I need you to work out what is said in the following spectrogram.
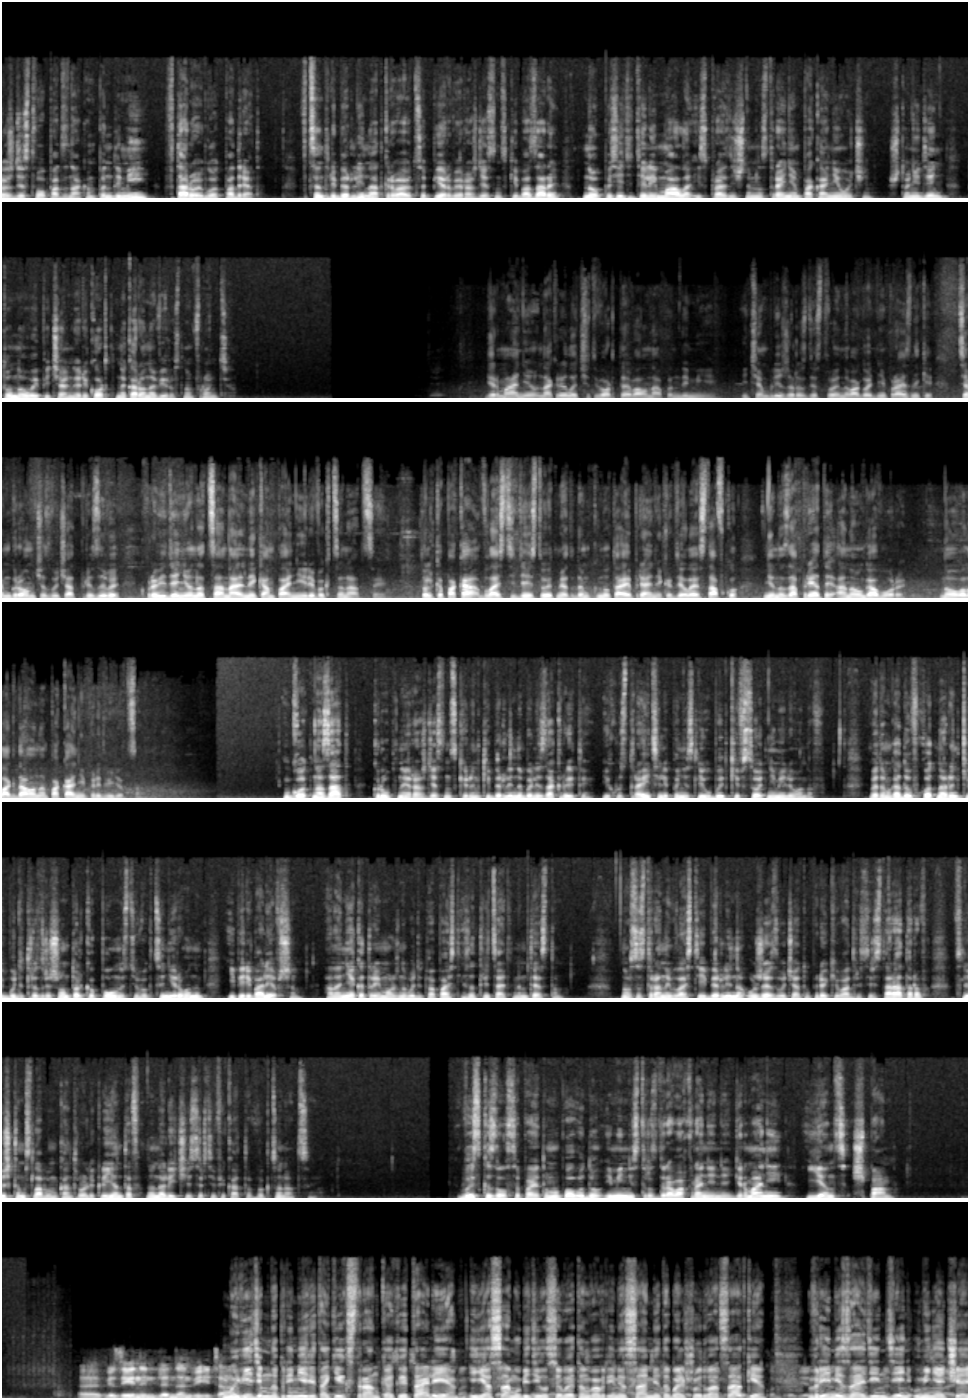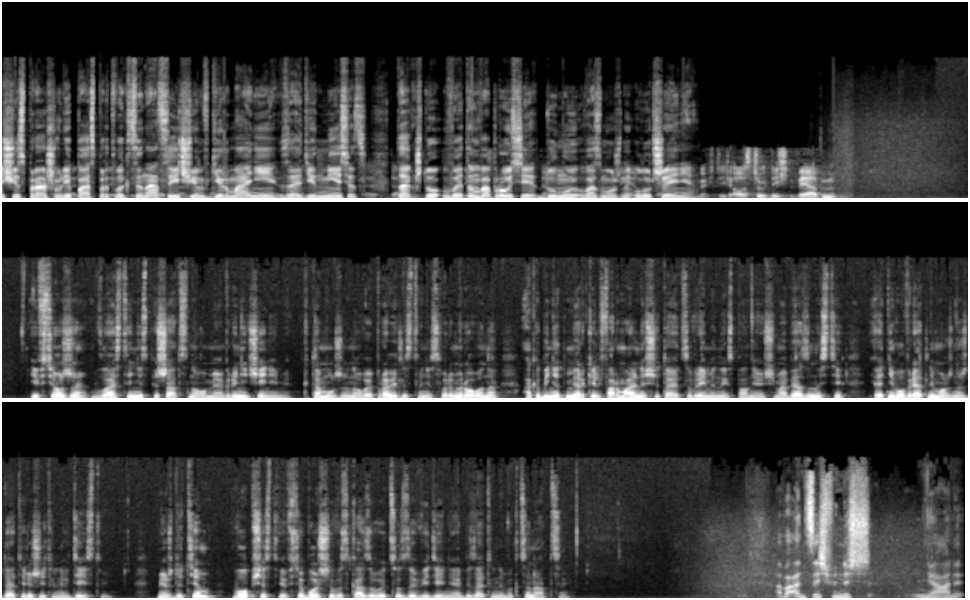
Рождество под знаком пандемии второй год подряд. В центре Берлина открываются первые рождественские базары, но посетителей мало и с праздничным настроением пока не очень. Что ни день, то новый печальный рекорд на коронавирусном фронте. Германию накрыла четвертая волна пандемии. И чем ближе Рождество и новогодние праздники, тем громче звучат призывы к проведению национальной кампании ревакцинации. Только пока власти действуют методом кнута и пряника, делая ставку не на запреты, а на уговоры. Нового локдауна пока не предвидится. Год назад крупные рождественские рынки Берлина были закрыты. Их устроители понесли убытки в сотни миллионов. В этом году вход на рынки будет разрешен только полностью вакцинированным и переболевшим, а на некоторые можно будет попасть и с отрицательным тестом. Но со стороны властей Берлина уже звучат упреки в адрес рестораторов в слишком слабом контроле клиентов на наличие сертификатов вакцинации. Высказался по этому поводу и министр здравоохранения Германии Йенс Шпан – Мы видим на примере таких стран, как Италия, и я сам убедился в этом во время саммита Большой Двадцатки, в Риме за один день у меня чаще спрашивали паспорт вакцинации, чем в Германии за один месяц. Так что в этом вопросе, думаю, возможны улучшения. И все же власти не спешат с новыми ограничениями. К тому же новое правительство не сформировано, а кабинет Меркель формально считается временно исполняющим обязанности, и от него вряд ли можно ждать решительных действий. Между тем, в обществе все больше высказываются за введение обязательной вакцинации.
